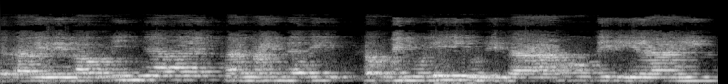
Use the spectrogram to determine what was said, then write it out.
ككبير قوم يفهم عند ذي حكم يريد دفاعه بالإيمان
